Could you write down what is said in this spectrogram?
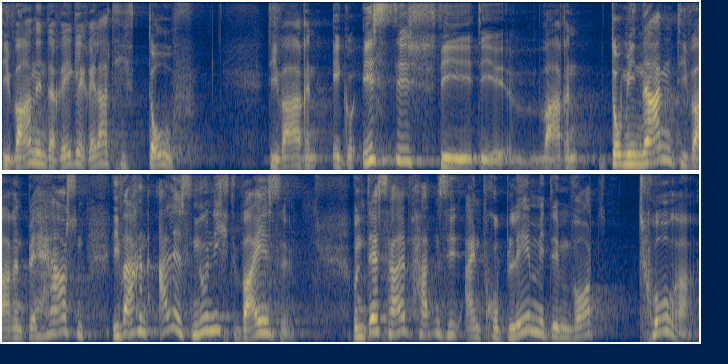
Die waren in der Regel relativ doof die waren egoistisch, die, die waren dominant, die waren beherrschend, die waren alles, nur nicht weise. Und deshalb hatten sie ein Problem mit dem Wort Tora.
